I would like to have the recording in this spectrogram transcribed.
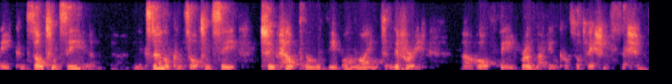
a consultancy, an external consultancy, to help them with the online delivery uh, of the road mapping consultation sessions.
